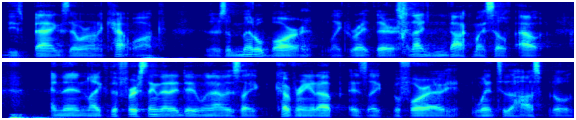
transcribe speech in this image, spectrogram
these bags that were on a catwalk, and there's a metal bar like right there, and I knocked myself out. And then like the first thing that I did when I was like covering it up is like before I went to the hospital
